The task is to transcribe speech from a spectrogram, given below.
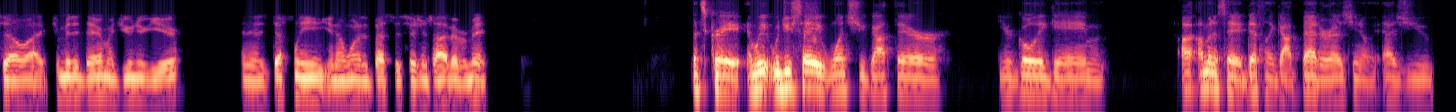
so I committed there my junior year, and it's definitely you know one of the best decisions I've ever made. That's great. And we, would you say once you got there, your goalie game? I, I'm going to say it definitely got better as you know as you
